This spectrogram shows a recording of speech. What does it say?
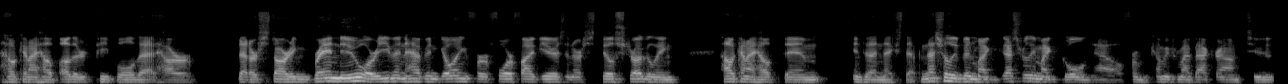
how can I help other people that are that are starting brand new or even have been going for four or five years and are still struggling? How can I help them into that next step? And that's really been my that's really my goal now from coming from my background to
